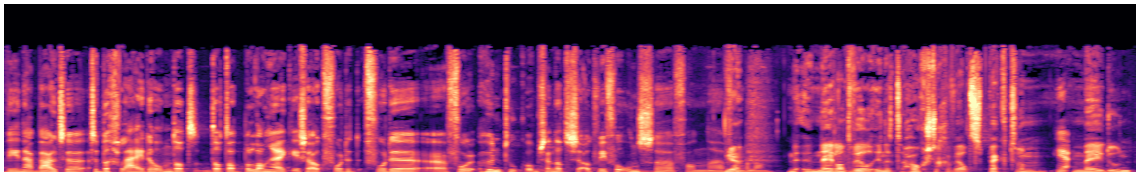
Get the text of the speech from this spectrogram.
weer naar buiten te begeleiden, omdat dat, dat belangrijk is ook voor, de, voor, de, uh, voor hun toekomst. En dat is ook weer voor ons uh, van, uh, ja. van belang. Nederland wil in het hoogste geweldspectrum ja. meedoen.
